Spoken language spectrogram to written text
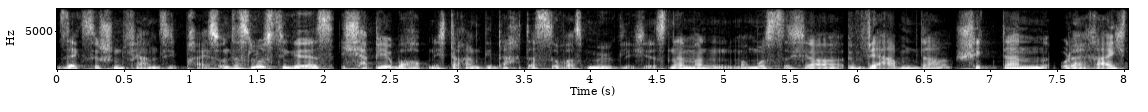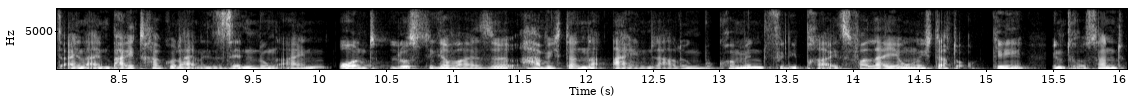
sächsischen Fernsehpreis. Und das Lustige ist, ich habe hier überhaupt nicht daran gedacht, dass sowas möglich ist. Ne? Man, man muss sich ja bewerben da, schickt dann oder reicht einen einen Beitrag oder eine Sendung ein. Und lustigerweise habe ich dann eine Einladung bekommen für die Preisverleihung. Ich dachte, okay, interessant,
